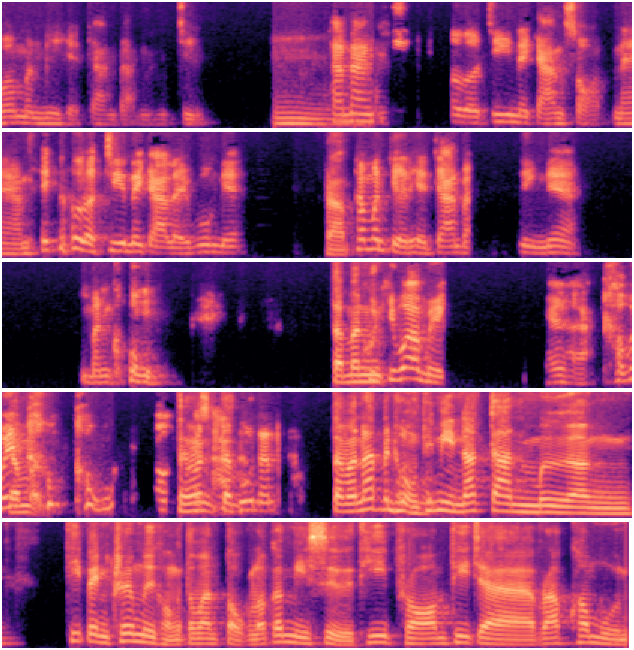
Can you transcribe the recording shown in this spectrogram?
ว่ามันมีเหตุการณ์แบบนั้นจริงอืมถ้านั่งเทคโนโลยีในการสอดแนมเทคโนโลยีในการอะไรพวกเนี้ยครับถ้ามันเกิดเหตุการณ์แบบนี้ จริงเนี่ย มันคง แต่มันคุณคิดว่าอเมริกาใช่ฮะเขาไม่แต่มันเขาเขาไม่เอาแต่เอมักนสารแต่พวกนั้น แต่มันน่าเป็นห่วงที่มีนักการเมืองที่เป็นเครื่องมือของตะวันตก แล้วก็มีสื่อที่พร้อมที่จะรับข้อมูล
